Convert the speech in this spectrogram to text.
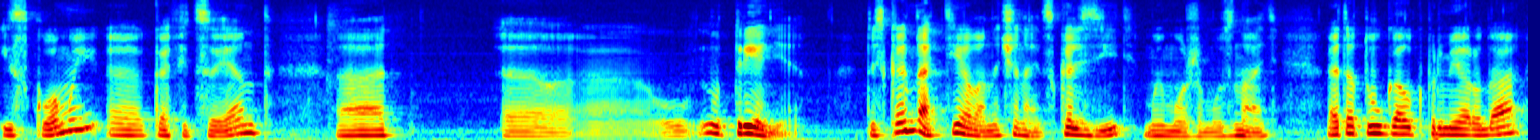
искомый э, коэффициент э, э, ну, трения. То есть, когда тело начинает скользить, мы можем узнать этот угол, к примеру, да,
